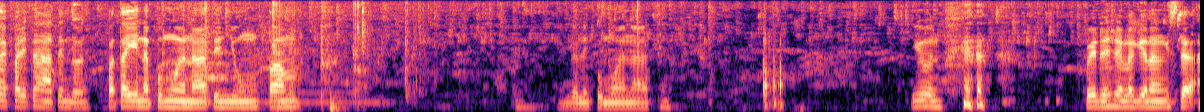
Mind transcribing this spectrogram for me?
Eto, ipalitan natin doon. Patayin na po muna natin yung pump. Galing po muna natin. Yun. Pwede siyang lagyan ng isda.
